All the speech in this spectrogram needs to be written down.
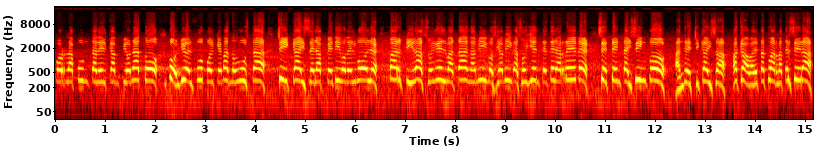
Por la punta del campeonato. Volvió el fútbol que más nos gusta. Chica y se del gol. Partidazo en el Batán, amigos y amigas oyentes de la red. 75. Andrés Chicaiza acaba de tatuar la tercera.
